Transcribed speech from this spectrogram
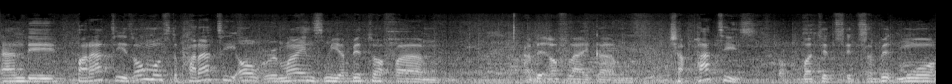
And the parati is almost, the parati all reminds me a bit of, um, a bit of like um, chapatis, but it's, it's a bit more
